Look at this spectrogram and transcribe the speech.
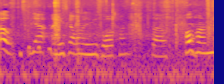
Oh, yeah, I need to get one of these wall pants. So, hold hands.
